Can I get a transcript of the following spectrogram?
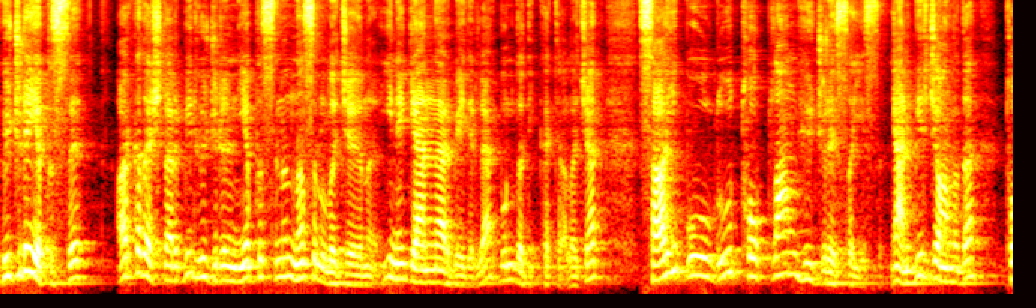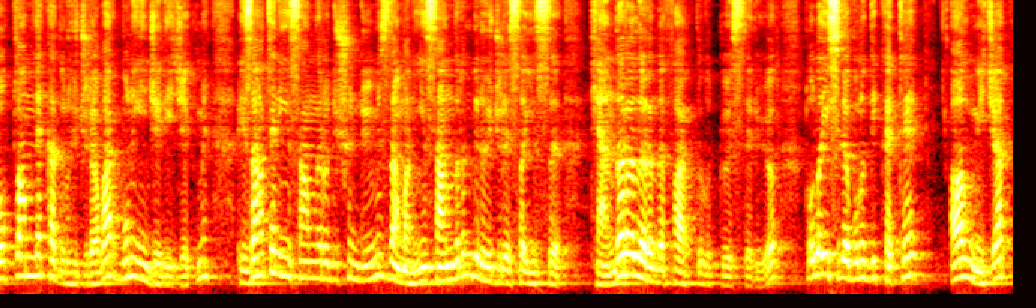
Hücre yapısı Arkadaşlar bir hücrenin yapısının nasıl olacağını yine genler belirler. Bunu da dikkate alacak. Sahip olduğu toplam hücre sayısı. Yani bir canlıda toplam ne kadar hücre var bunu inceleyecek mi? E zaten insanları düşündüğümüz zaman insanların bir hücre sayısı kendi aralarında farklılık gösteriyor. Dolayısıyla bunu dikkate almayacak.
